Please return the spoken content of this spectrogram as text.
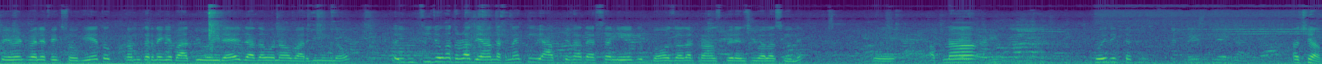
पेमेंट पहले फिक्स हो गई है तो कम करने के बाद भी वही रहे, ज़्यादा वो ना हो बार्गेनिंग ना हो। तो इन चीज़ों का थोड़ा ध्यान रखना कि आपके साथ ऐसा नहीं है कि बहुत ज़्यादा ट्रांसपेरेंसी वाला सीन है। तो अपना कोई दिक्कत नहीं। अच्छा।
